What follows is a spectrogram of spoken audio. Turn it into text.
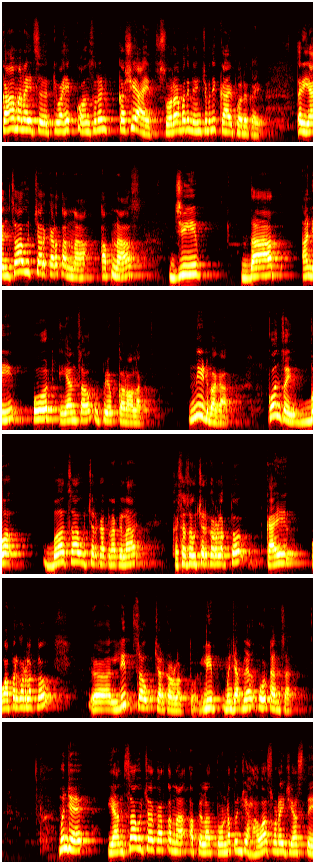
का म्हणायचं किंवा हे कॉन्सोनंट कसे आहेत? स्वरामध्ये यांच्यामध्ये काय फरक आहे? तर यांचा उच्चार करताना आपणास जीभ दात आणि ओठ यांचा उपयोग करावा लागतो. नीट बघा. कोणचंही ब बचा उच्चार करताना आपल्याला कशाचा उच्चार करावा लागतो? काही वापर करावा लागतो? लिपचा उच्चार करावा लागतो. लिप म्हणजे आपल्या ओटांचा म्हणजे यांचा उच्चार करताना आपल्याला तोंडातून जी हवा सोडायची असते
